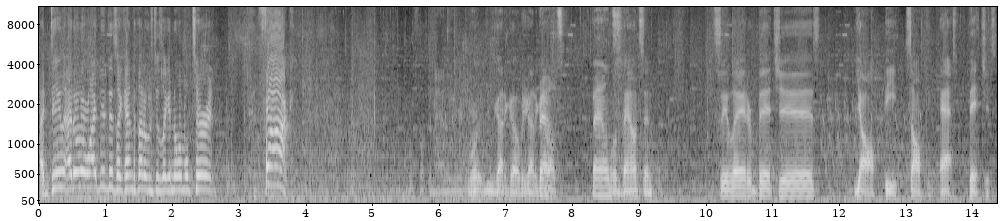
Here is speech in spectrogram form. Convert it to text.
I damn it. I don't know why I did this. I kind of thought it was just like a normal turret. Fuck. We're fucking out of here. We're, we gotta go. We gotta bounce. go. Bounce. We're bouncing. See you later, bitches. Y'all be salty ass bitches.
